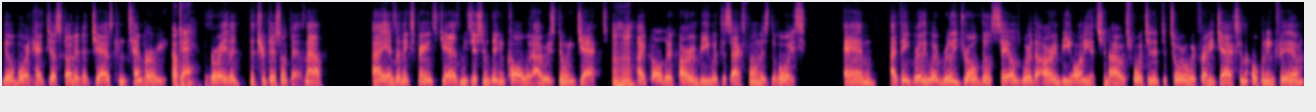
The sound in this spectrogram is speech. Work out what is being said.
Billboard had just started a jazz contemporary. Okay. Parade the traditional jazz. Now, I, as an experienced jazz musician, didn't call what I was doing jazz. Mm-hmm. I called it R and B with the saxophone as the voice. And I think really what really drove those sales were the R and B audience. You know, I was fortunate to tour with Freddie Jackson, opening for him.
